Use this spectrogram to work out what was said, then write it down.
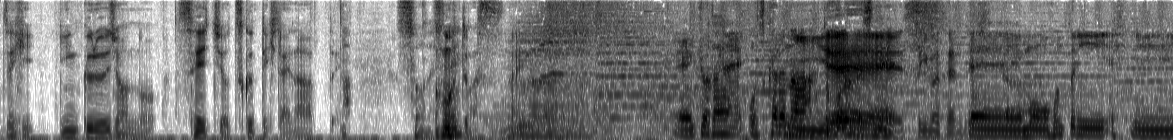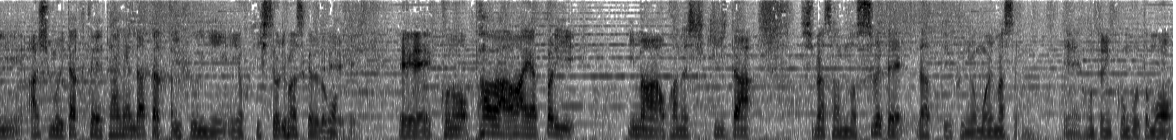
ぜひインクルージョンの聖地を作っていきたいなってそうです、ね、思ってます。はい。えー、今日大変お疲れなところですね。すいませんえー、もう本当に、えー、足も痛くて大変だったというふうにお聞きしておりますけれども、えー、このパワーはやっぱり今お話聞いた柴さんのすべてだっていうふうに思います、うん、えー、本当に今後とも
